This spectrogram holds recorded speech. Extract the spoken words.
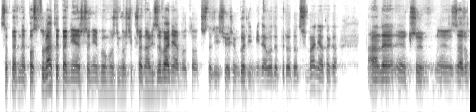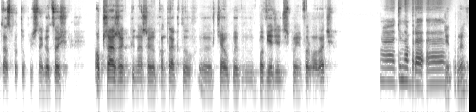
są pewne postulaty, pewnie jeszcze nie było możliwości przeanalizowania, bo to 48 godzin minęło dopiero do otrzymania tego, ale e, czy Zarząd Transportu Publicznego coś obszarze naszego kontraktu e, chciałby powiedzieć, poinformować? E, dzień dobry. E, Dzień dobry.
